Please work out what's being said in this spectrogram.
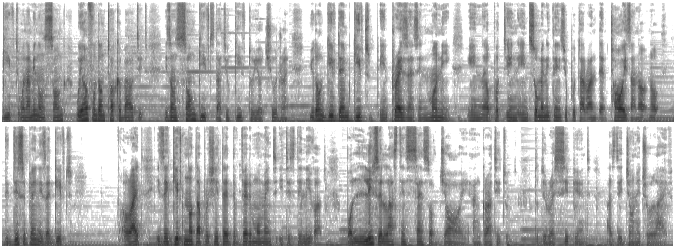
gift. When I mean unsung, we often don't talk about it. It's unsung gift that you give to your children. You don't give them gifts in presents, in money, in in in so many things you put around them, toys and all. No, the discipline is a gift. All right, it's a gift not appreciated the very moment it is delivered, but leaves a lasting sense of joy and gratitude to the recipient as they journey through life.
